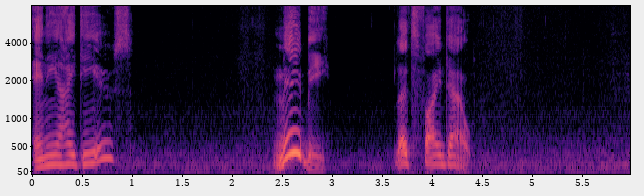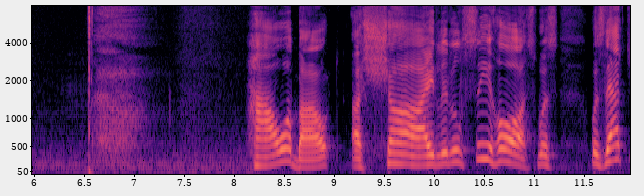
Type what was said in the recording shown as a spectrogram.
Any ideas? Maybe. Let's find out. How about a shy little seahorse? Was, was that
